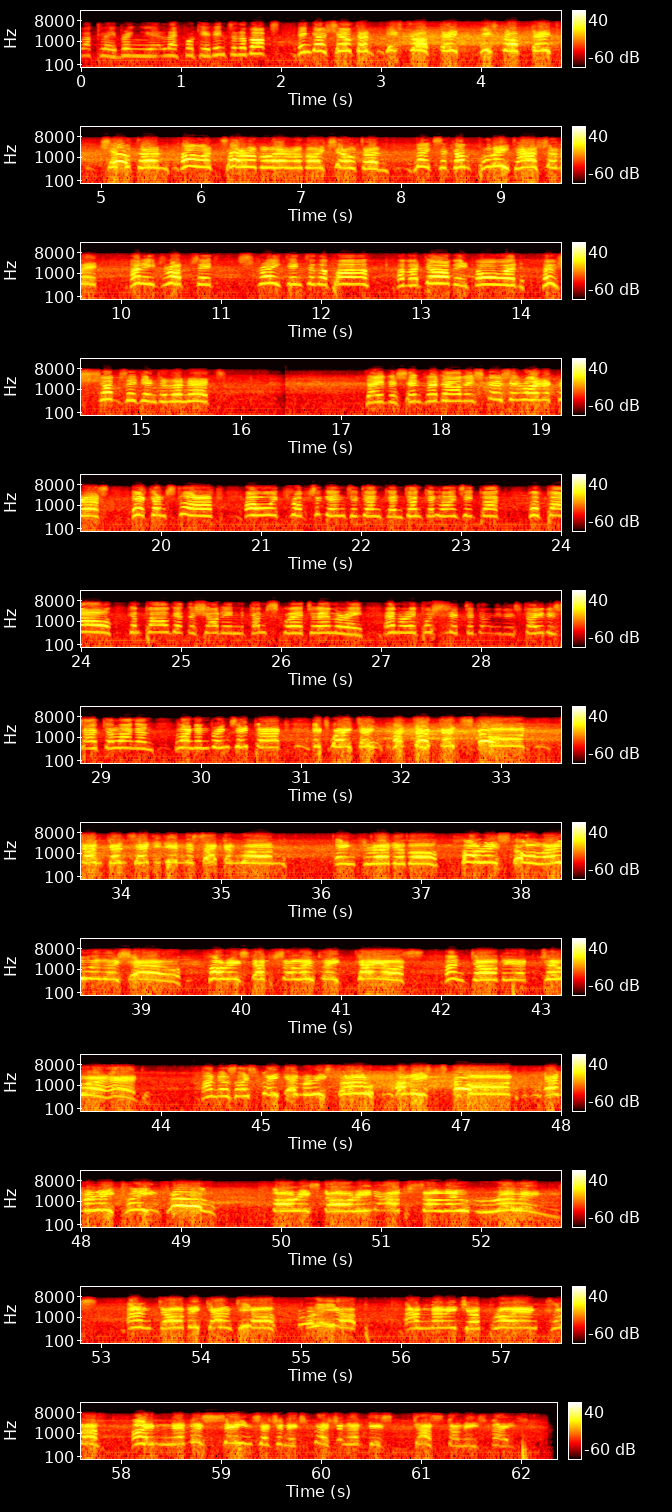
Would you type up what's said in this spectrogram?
Buckley bringing it left footed into the box. In goes Shilton. He's dropped it. He's dropped it. Shilton. Oh, a terrible error by Shilton. Makes a complete hash of it. And he drops it straight into the path of a Derby forward who shoves it into the net. Davison for Derby, screws it right across. Here comes Clark. Oh, it drops again to Duncan. Duncan lines it back for Powell. Can Powell get the shot in? Comes square to Emery. Emery pushes it to Davis. Davis out to Langan. Langan brings it back. It's waiting, and Duncan scored. Duncan's headed in the second one. Incredible! Forest all over the show. Forest absolutely chaos, and Derby are two ahead. And as I speak, Emery's through, and he's scored! Emery clean through! Forest are in absolute ruins, and Derby County are three up. And manager Brian Clough, I've never seen such an expression of disgust on his face.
